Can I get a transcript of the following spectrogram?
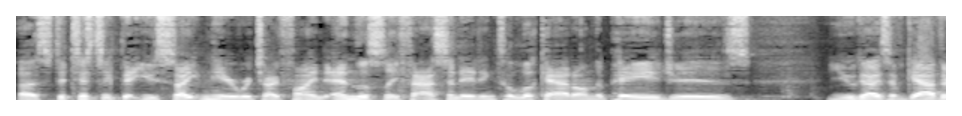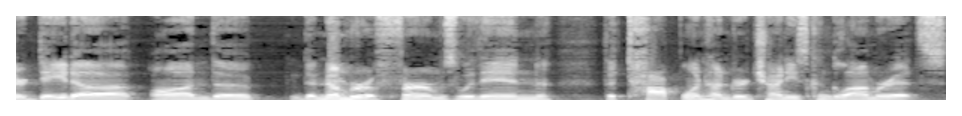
a, statistic that you cite in here, which I find endlessly fascinating to look at on the page, is you guys have gathered data on the the number of firms within the top 100 Chinese conglomerates.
